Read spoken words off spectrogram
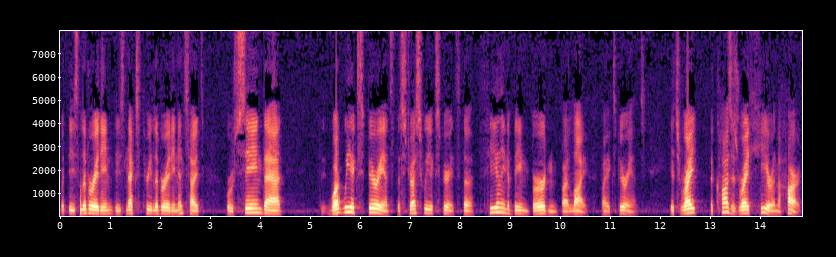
with these liberating, these next three liberating insights, we're seeing that what we experience, the stress we experience, the feeling of being burdened by life, by experience, it's right, the cause is right here in the heart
